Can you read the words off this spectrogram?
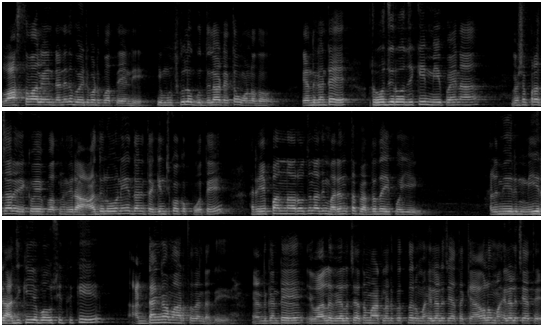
వాస్తవాలు ఏంటనేది బయటపడిపోతాయండి. ఈ ముసుగులో గుద్దులాట అయితే ఉండదు. ఎందుకంటే రోజు రోజుకి మీ పైన విషప్రచారం ఎక్కువైపోతుంది. మీరు ఆదిలోనే దాన్ని తగ్గించుకోకపోతే రేపన్న రోజున అది మరింత పెద్దదైపోయి అది మీరు మీ రాజకీయ భవిష్యత్తుకి అడ్డంగా మారుతుందండి అది. ఎందుకంటే ఇవాళ వీళ్ళ చేత మాట్లాడుకుంటున్నారు మహిళల చేత కేవలం మహిళల చేతే.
